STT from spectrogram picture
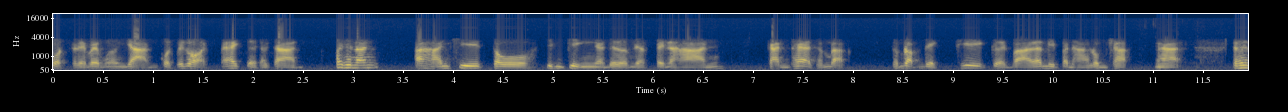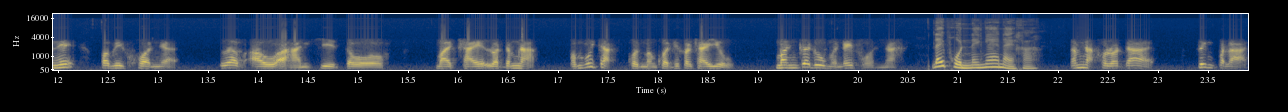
กดอะไรไปบางอย่างกดไว้ก่อนไม่ให้เกิดอาการ เพราะฉะนั้นอาหารคีโตจริงๆเนี่ยเดิมเนี่ยเป็นอาหารการแพทย์สำหรับสำหรับเด็กที่เกิดมาแล้วมีปัญหาลมชัก นะฮะแต่ทีนี้พอมีคนเนี่ยเริ่มเอาอาหารคีโตมาใช้ลดน้ำหนัก ผมรู้จักคนบางคนที่เขาใช้อยู่ มันก็ดูเหมือนได้ผลนะได้ผลในแง่ไหนคะน้ำหนักเขาลดได้ ซึ่งประหลาด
